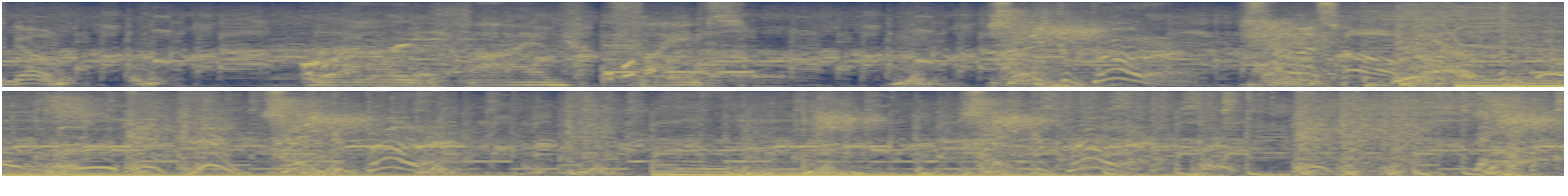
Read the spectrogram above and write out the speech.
Let's go. Round five, fight. Sonic Boom! Somersault! Sonic Boom! Sonic Boom!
